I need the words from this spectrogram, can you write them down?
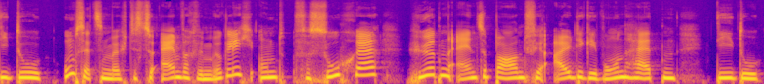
die du umsetzen möchtest, so einfach wie möglich und versuche Hürden einzubauen für all die Gewohnheiten, die du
